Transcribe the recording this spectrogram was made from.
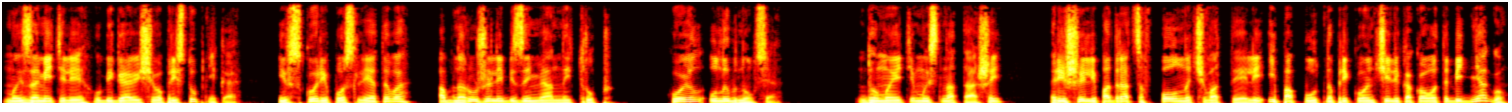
Мы заметили убегающего преступника и вскоре после этого обнаружили безымянный труп. Койл улыбнулся. «Думаете, мы с Наташей решили подраться в полночь в отеле и попутно прикончили какого-то беднягу?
